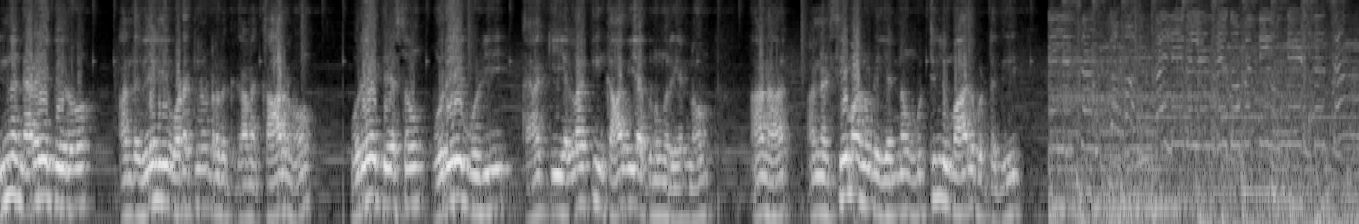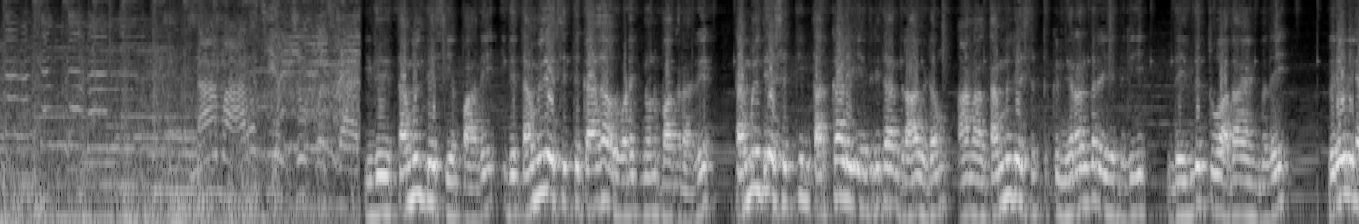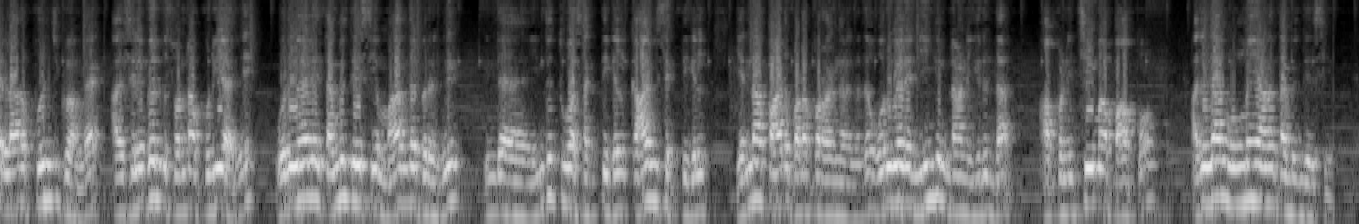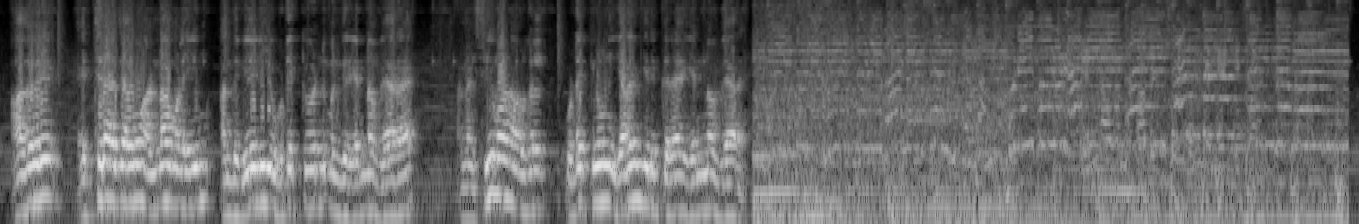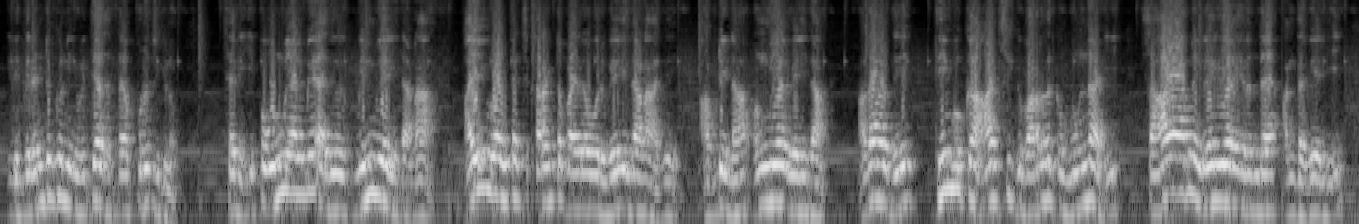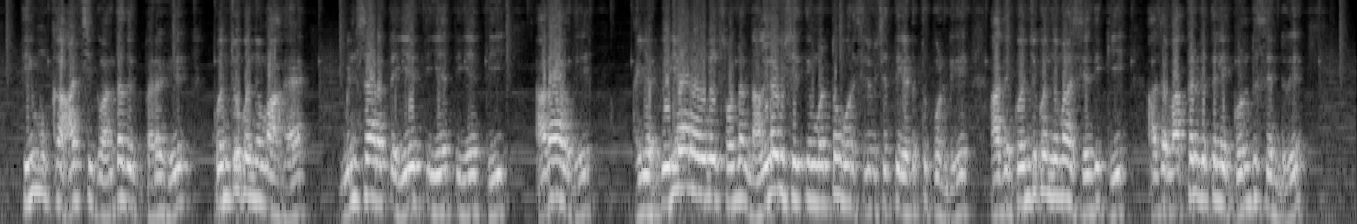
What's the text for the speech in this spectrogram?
இன்னும் நிறைய பேரும் அந்த வேலையை உடைக்கணுன்றதுக்கான காரணம் ஒரே தேசம் ஒரே மொழி ஆக்கி எல்லாத்தையும் காவியாக்கணுங்கிற எண்ணம். ஆனால் அண்ணன் சீமானுடைய எண்ணம் முற்றிலும் மாறுபட்டது. நாம அரசியல் சூப்பர் ஸ்டார் இது தமிழ் தேசிய பாதை. இது தமிழ் தேசியத்துக்காக அவர் உடைக்கணும்னு பாக்குறாரு. தமிழ் தேசத்தின் தற்காலிக எதிரி தான் திராவிடம். ஆனால் தமிழ் தேசத்துக்கு நிரந்தர எதிரி இந்த இந்துத்துவா தான் என்பதை விரைவில் எல்லாரும் புரிஞ்சுக்குவாங்க. அது சில பேருக்கு சொன்னா புரியாது. ஒருவேளை தமிழ் தேசியம் மறந்த பிறகு இந்த இந்துத்துவ சக்திகள் காவி சக்திகள் என்ன பாடுபட போறாங்கிறத ஒருவேளை நீங்கள் நான் இருந்தா அப்ப நிச்சயமா பார்ப்போம். அதுதான் உண்மையான தமிழ் தேசியம். ஆகவே எச் ராஜாவும் அண்ணாமலையும் அந்த வேலியை உடைக்க வேண்டும் என்கிற எண்ணம் வேற. அண்ணன் சீமான் அவர்கள் உடைக்கணும்னு இறங்கி இருக்கிற எண்ணம் வேற. இதுக்கு ரெண்டுக்கும் நீங்க வித்தியாசத்தை புரிஞ்சுக்கணும். சரி இப்ப உண்மையாலுமே அது மின்வேலி தானா ஐ வோல்டேஜ் கரண்ட் பயிர ஒரு வேலி தானா அது? அப்படின்னா உண்மையா வேலிதான். அதாவது திமுக ஆட்சிக்கு வர்றதுக்கு முன்னாடி சாதாரண வேலியா இருந்த அந்த வேலி திமுக ஆட்சிக்கு வந்ததுக்கு பிறகு கொஞ்சம் கொஞ்சமாக மின்சாரத்தை ஏத்தி ஏத்தி ஏத்தி அதாவது ஐயா பெரியார் அவர்கள் சொன்ன நல்ல விஷயத்தை மட்டும் ஒரு சில விஷயத்தை எடுத்துக்கொண்டு அதை கொஞ்சம் கொஞ்சமா செதுக்கி அதை மக்களிடத்திலே கொண்டு சென்று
